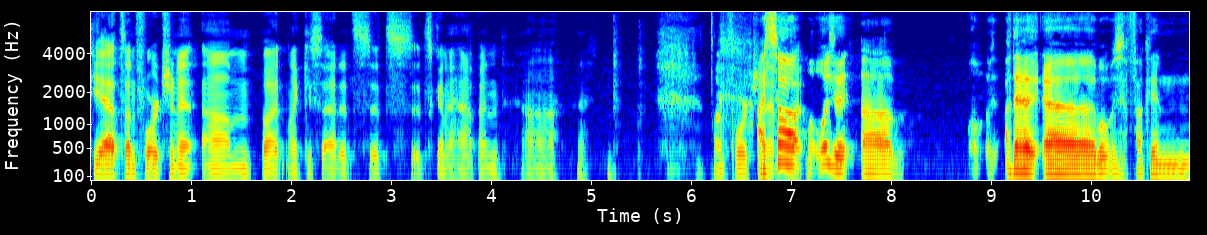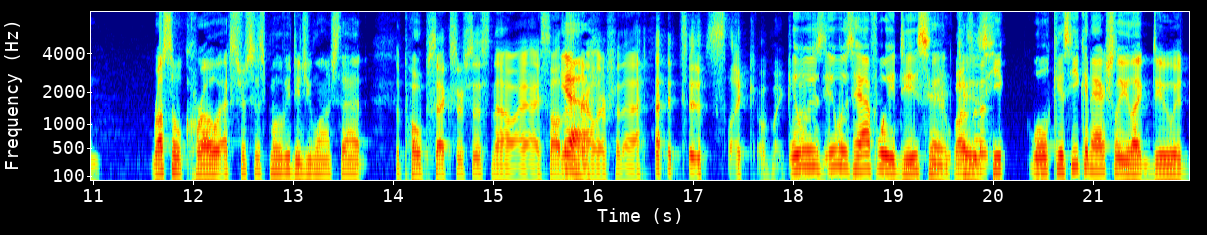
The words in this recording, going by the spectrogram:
yeah, it's unfortunate. Um, but like you said, it's it's it's gonna happen. Uh unfortunate. I saw but- what was it? Um, the uh, what was it? Fucking Russell Crowe Exorcist movie. Did you watch that? the Pope's Exorcist. No, I, I saw the Yeah. trailer for that. it was like, oh my god, it was it was halfway decent because he well because he can actually like do it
